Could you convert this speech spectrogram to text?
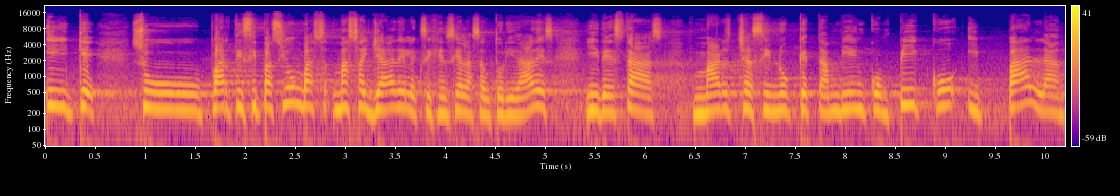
y que su participación va más allá de la exigencia de las autoridades y de estas marchas, sino que también con pico y pala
